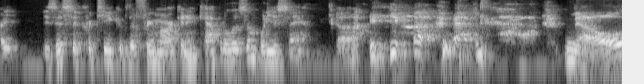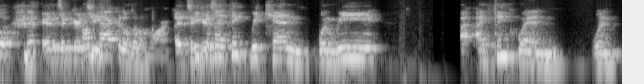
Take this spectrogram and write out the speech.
are, is this a critique of the free market and capitalism? What are you saying? Uh, yeah. no, it's a critique. Unpack it a little more. because critique. I think we can, when we, I, I think when, when,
